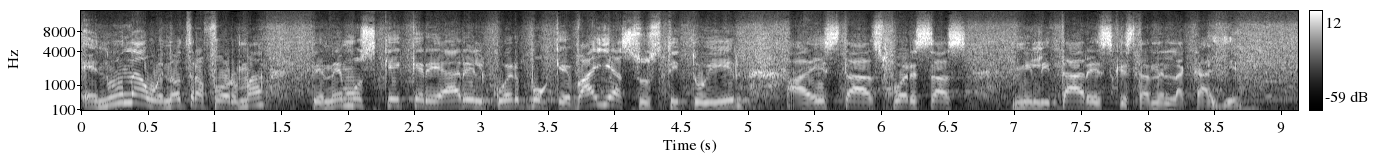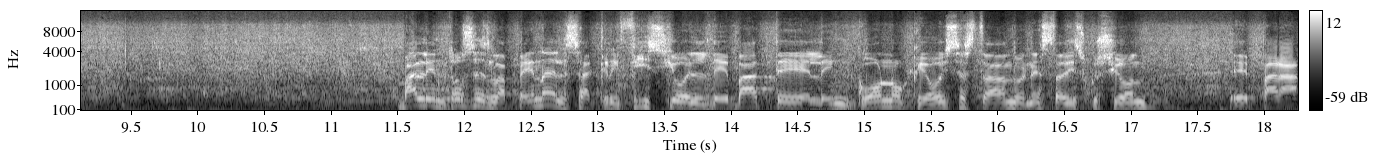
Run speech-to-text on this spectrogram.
En una o en otra forma, tenemos que crear el cuerpo que vaya a sustituir a estas fuerzas militares que están en la calle. ¿Vale entonces la pena el sacrificio, el debate, el encono que hoy se está dando en esta discusión eh, para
